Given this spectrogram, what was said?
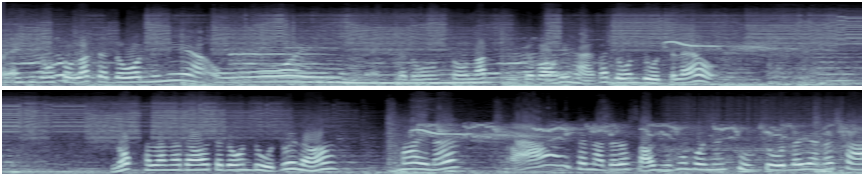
ยแองกิโนโซลัสจะโดนไหมเนี่ย โอ้ยแองกิโนโซลัสกระบองที่หางก็โดนดูดไปแล้ว นกพลานาดอลจะโดนดูดด้วยเหรอ ไม่นะ อ้าวขนาดไดโนเสาร์อยู่ข้างบนยังถูกดูดเลยอะนะชา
